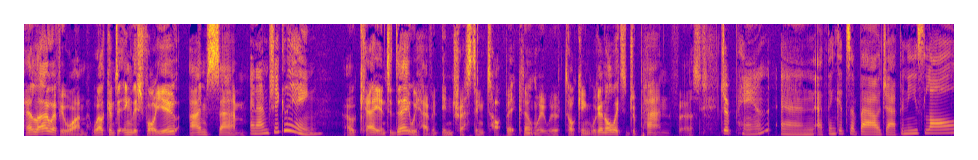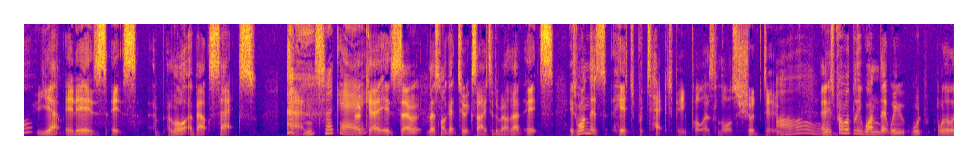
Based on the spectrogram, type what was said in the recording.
Hello, everyone. Welcome to English for You. I'm Sam. And I'm Chickling. Okay, and today we have an interesting topic, don't we? We're talking, we're going all the way to Japan first. Japan, and I think it's about Japanese law. Yeah, it is. It's a, a law about sex. And Okay. okay, it's so let's not get too excited about that. It's it's one that's here to protect people as laws should do. Oh. And it's probably one that we would will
